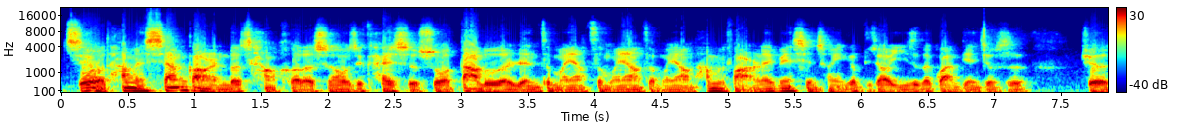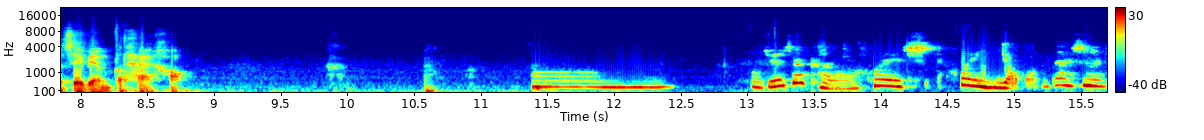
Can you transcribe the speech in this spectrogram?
只有他们香港人的场合的时候，就开始说大陆的人怎么样怎么样怎么样。他们反而那边形成一个比较一致的观点，就是觉得这边不太好。嗯我觉得这可能会是会有，但是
